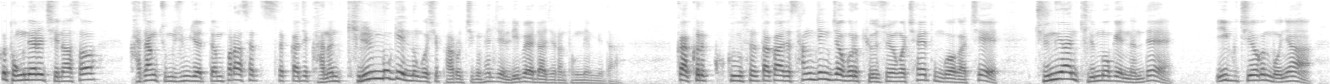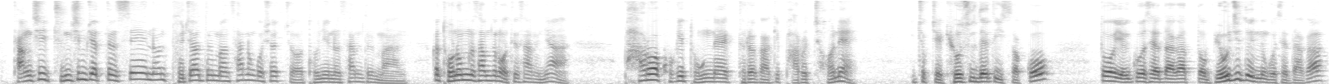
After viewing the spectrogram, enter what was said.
그 동네를 지나서 가장 중심지였던 프라세스까지 가는 길목에 있는 곳이 바로 지금 현재 리베라지라는 동네입니다. 그러니까 그- 그곳에다가 상징적으로 교수형을 차해둔 것과 같이 중요한 길목에 있는데 이 지역은 뭐냐? 당시 중심지였던 세는 부자들만 사는 곳이었죠. 돈 있는 사람들만. 그러니까 돈 없는 사람들은 어떻게 사느냐? 바로 거기 동네에 들어가기 바로 전에 이쪽 지역 교수대도 있었고 또 이곳에다가 또 묘지도 있는 곳에다가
